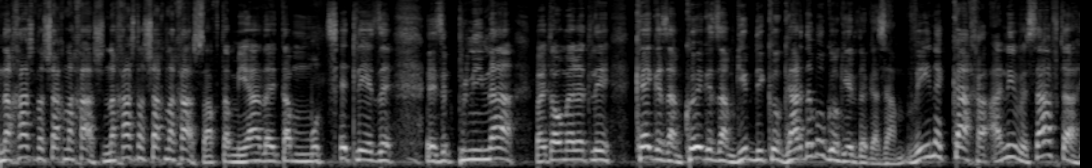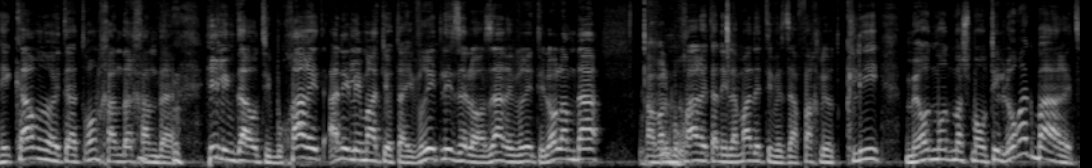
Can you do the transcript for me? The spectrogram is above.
נחש נשך נחש, נחש נשך נחש, סבתא מיד הייתה מוצאת לי איזה, איזה פנינה, והייתה אומרת לי, קי גזם, קוי גזם, גירדיקו, גרדמוגו גירדה גזם. והנה ככה, אני וסבתא הקמנו את תיאטרון חנדה חנדה. היא לימדה אותי בוכרית, אני לימדתי אותה עברית, לי זה לא עזר, עברית היא לא למדה. אבל בוכרית אני למדתי וזה הפך להיות כלי מאוד מאוד משמעותי, לא רק בארץ.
